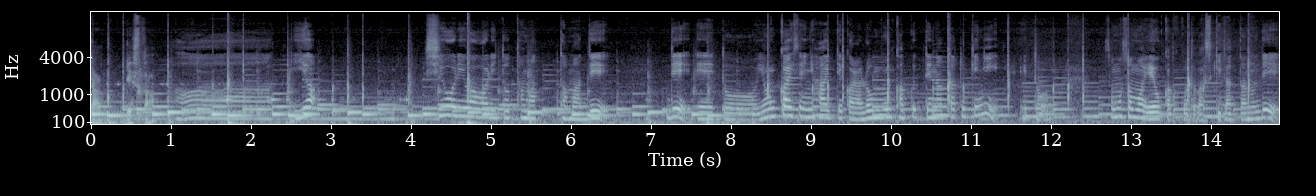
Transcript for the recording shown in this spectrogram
たんですか？あいやしおりは割とたまたまでで、えーと、4回生に入ってから論文書くってなった時に、えーとそもそも絵を描くことが好きだったので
